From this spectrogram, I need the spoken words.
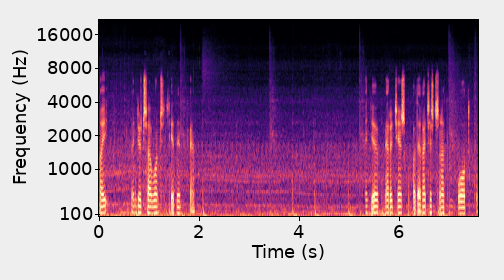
Oj, będzie trzeba włączyć jedynkę. Będzie w miarę ciężko podjechać jeszcze na tym błotku.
